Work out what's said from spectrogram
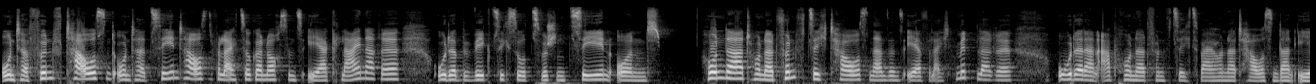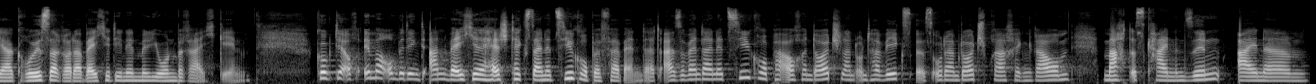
unter 5000, unter 10.000 vielleicht sogar noch, sind es eher kleinere oder bewegt sich so zwischen 10 und 100, 150.000, dann sind es eher vielleicht mittlere oder dann ab 150, 200.000 dann eher größere oder welche, die in den Millionenbereich gehen. Guck dir auch immer unbedingt an, welche Hashtags deine Zielgruppe verwendet. Also wenn deine Zielgruppe auch in Deutschland unterwegs ist oder im deutschsprachigen Raum, macht es keinen Sinn, eine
